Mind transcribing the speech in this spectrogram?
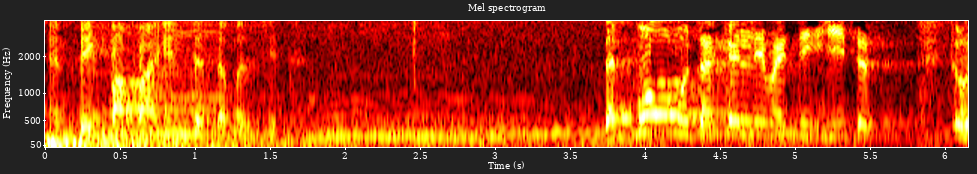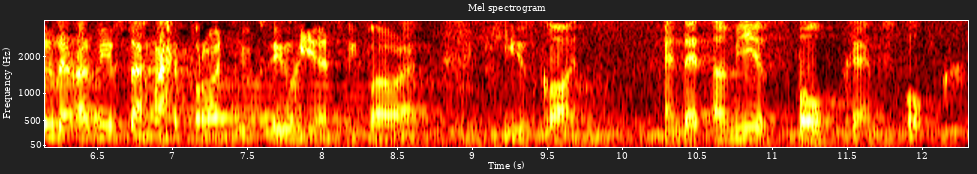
And Big Papa entered the masjid. That poor mutakallim, I think he just told the Amir Sahib, I brought him to you, yes, Big Papa. He's gone. And that Amir spoke and spoke.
